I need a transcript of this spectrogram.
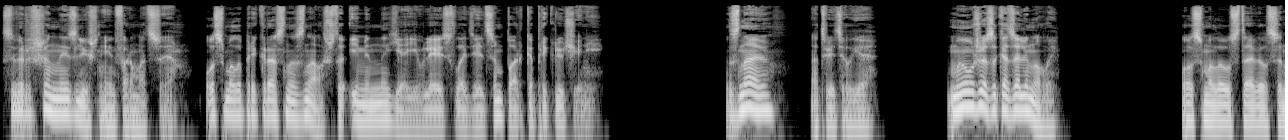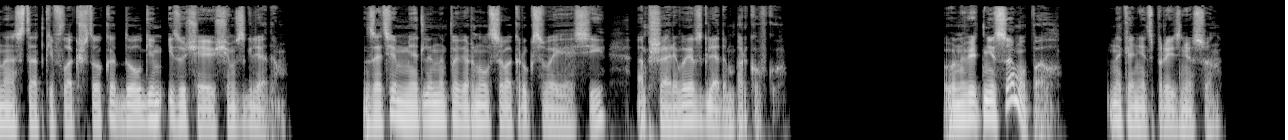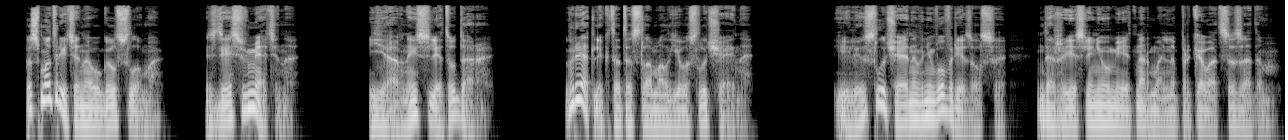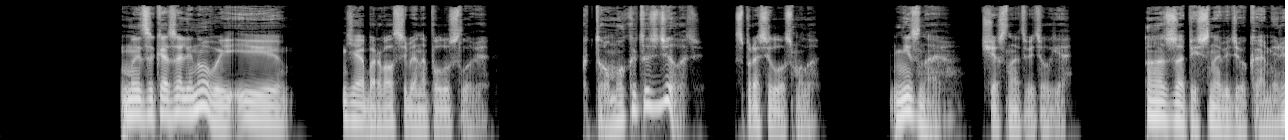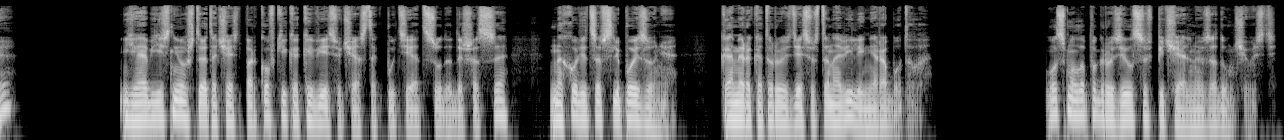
Совершенно излишняя информация. Осмола прекрасно знал, что именно я являюсь владельцем парка приключений. «Знаю», — ответил я. «Мы уже заказали новый». Осмола уставился на остатки флагштока долгим изучающим взглядом. Затем медленно повернулся вокруг своей оси, обшаривая взглядом парковку. «Он ведь не сам упал?» — наконец произнес он. Посмотрите на угол слома. Здесь вмятина. Явный след удара. Вряд ли кто-то сломал его случайно. Или случайно в него врезался, даже если не умеет нормально парковаться задом. Мы заказали новый, и... Я оборвал себя на полуслове. «Кто мог это сделать?» — спросил Осмола. «Не знаю», — честно ответил я. «А запись на видеокамере?» Я объяснил, что эта часть парковки, как и весь участок пути отсюда до шоссе, находится в слепой зоне. Камера, которую здесь установили, не работала. Осмола погрузился в печальную задумчивость.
